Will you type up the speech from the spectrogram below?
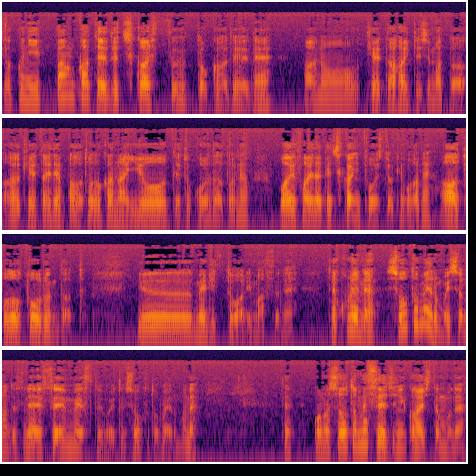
逆に一般家庭で地下室とかでね、あの、携帯入ってしまった、携帯電波が届かないよってところだとね、Wi-Fi だけ地下に通しておけばね、ああ、通るんだというメリットはありますね。で、これね、ショートメールも一緒なんですね。SMS と言われてショートメールもね。で、このショートメッセージに関してもね、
